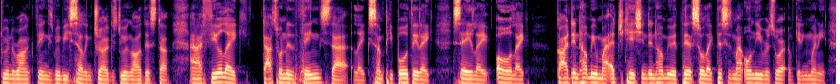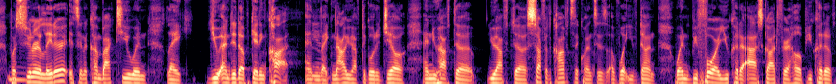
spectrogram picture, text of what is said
doing the wrong things, maybe selling drugs, doing all this stuff. And I feel like that's one of the things that like some people they like say like, "Oh, like God didn't help me with my education, didn't help me with this. So like this is my only resort of getting money. But mm-hmm. sooner or later it's gonna come back to you when like you ended up getting caught and Yeah. like now you have to go to jail and you have to you have to suffer the consequences of what you've done. When before you could have asked God for help, you could have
